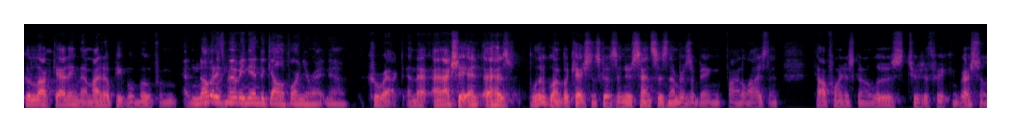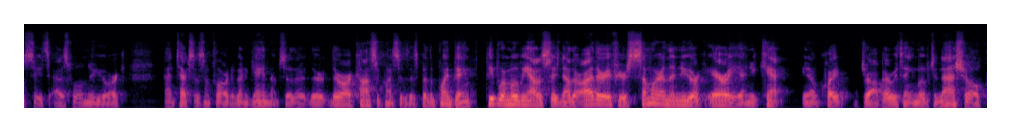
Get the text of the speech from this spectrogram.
good luck getting them. I know people move from, from nobody's Brooklyn. moving into California right now. Correct, and that and actually it has political implications because the new census numbers are being finalized, and California is going to lose two to three congressional seats, as will New York and Texas and Florida are going to gain them. So there, there, there are consequences to this. But the point being, people are moving out of cities. Now, they're either, if you're somewhere in the New York area and you can't, you know, quite drop everything and move to Nashville,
